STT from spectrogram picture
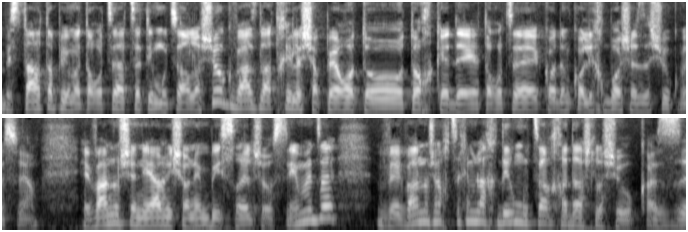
בסטארט-אפים אתה רוצה לצאת עם מוצר לשוק, ואז להתחיל לשפר אותו תוך כדי, אתה רוצה קודם כל לכבוש איזה שוק מסוים. הבנו שנהיה הראשונים בישראל שעושים את זה, והבנו שאנחנו צריכים להחדיר מוצר חדש לשוק, אז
